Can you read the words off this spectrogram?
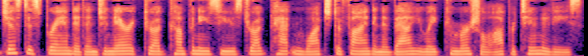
Just as branded and generic drug companies use Drug Patent Watch to find and evaluate commercial opportunities,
